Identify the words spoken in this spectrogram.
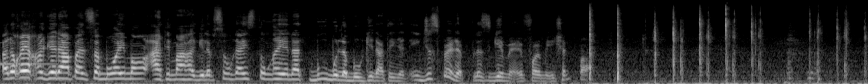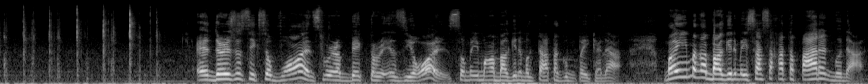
Ano kaya kaganapan sa buhay mga ating mga hagilap? So guys, tunghayan at bubulabugin natin yan. Angel Spirit, please give me information po. And there's a Six of Wands where a victory is yours. So may mga bagay na magtatagumpay ka na. May mga bagay na may sasakataparan mo na.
